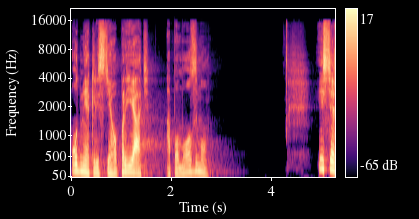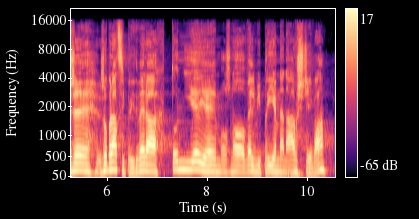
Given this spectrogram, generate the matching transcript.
odmietli ste ho prijať a pomôcť mu? Isté, že žobráci pri dverách to nie je možno veľmi príjemná návšteva.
